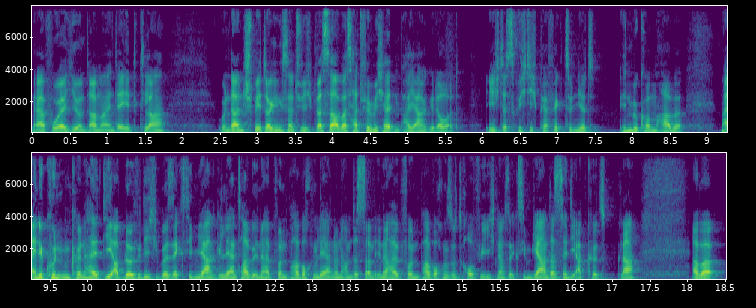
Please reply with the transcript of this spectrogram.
Ja, vorher hier und da mal ein Date, klar. Und dann später ging es natürlich besser, aber es hat für mich halt ein paar Jahre gedauert, ehe ich das richtig perfektioniert hinbekommen habe. Meine Kunden können halt die Abläufe, die ich über sechs, sieben Jahre gelernt habe, innerhalb von ein paar Wochen lernen und haben das dann innerhalb von ein paar Wochen so drauf wie ich nach sechs, sieben Jahren. Das ist halt die Abkürzung, klar. Aber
